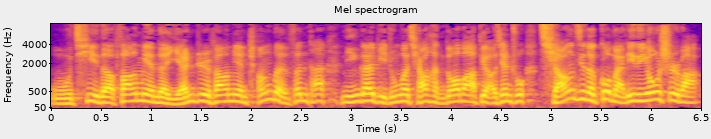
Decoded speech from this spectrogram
武器的方面的研制方面，成本分摊你应该比中国强很多吧？表现出强劲的购买力的优势吧？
